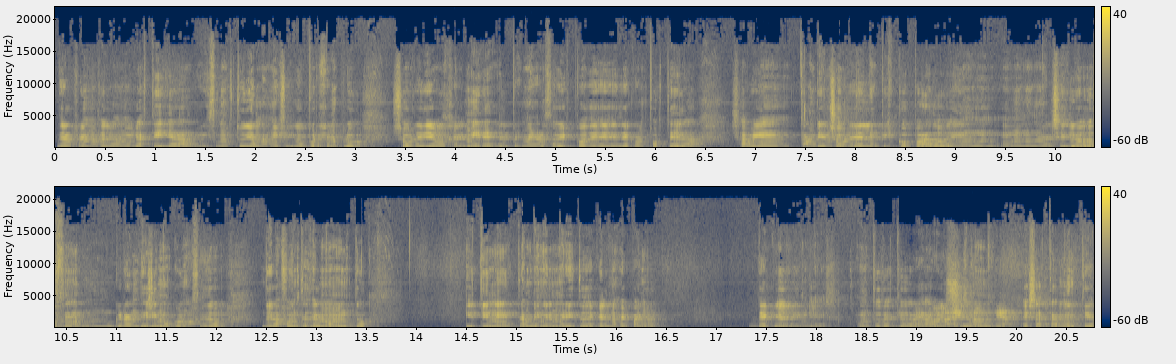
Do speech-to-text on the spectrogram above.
de los reinos de León y Castilla, hizo un estudio magnífico, por ejemplo, sobre Diego Gelmírez, el primer arzobispo de, Compostela, también sobre el episcopado en, en el siglo XII, un grandísimo conocedor de las fuentes del momento, y tiene también el mérito de que él no es español, de es inglés. Entonces te da una visión... Exactamente,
